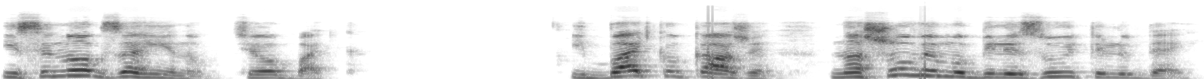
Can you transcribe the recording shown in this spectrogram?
І синок загинув цього батька. І батько каже: на що ви мобілізуєте людей?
